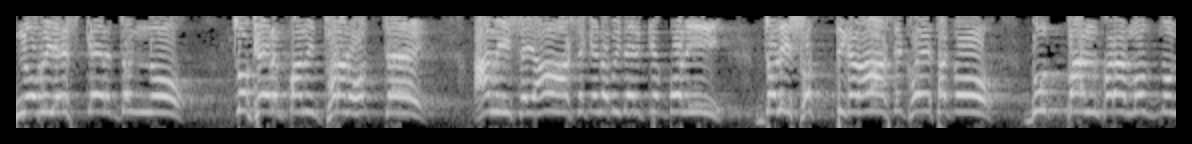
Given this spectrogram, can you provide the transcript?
নবীর জন্য চোখের পানি ধরানো হচ্ছে। আমি সেই আশেকে নবীদেরকে বলি, যদি সত্যিকার আশেক হয়ে থাকো, দুধ পান করা মজনুন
